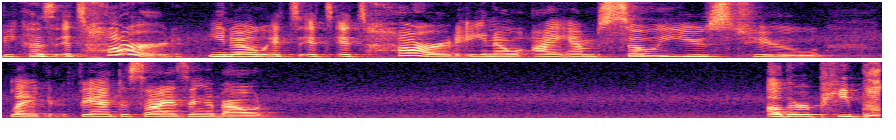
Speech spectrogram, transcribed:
because it's hard you know it's it's it's hard. You know i am so used to like fantasizing about other people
